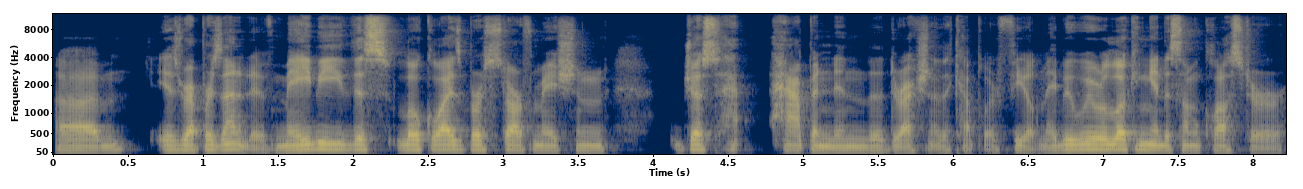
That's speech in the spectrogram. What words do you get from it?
um, is representative. Maybe this localized burst star formation just ha happened in the direction of the Kepler field. Maybe we were looking into some cluster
